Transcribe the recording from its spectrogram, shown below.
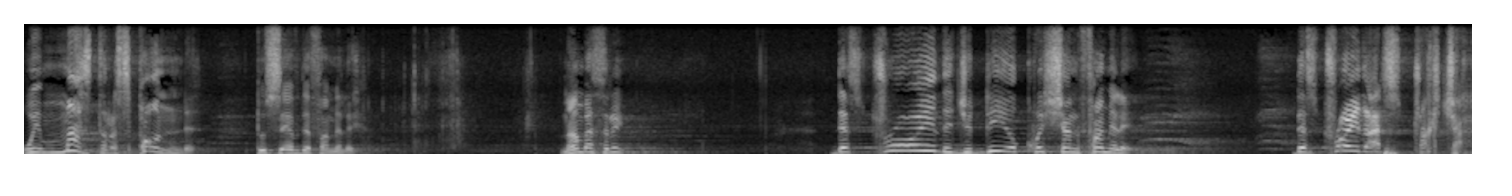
We must respond to save the family. Number three, destroy the Judeo Christian family, destroy that structure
